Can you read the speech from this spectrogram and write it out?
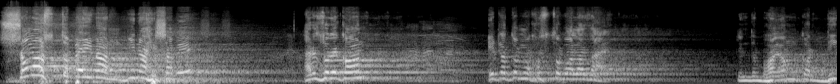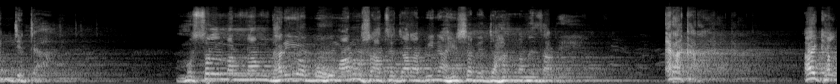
সমস্ত বেইমান বিনা হিসাবে। আরে জোরে কন। এটা তো মুখস্থ বলা যায়। কিন্তু ভয়ঙ্কর দিক যেটা, মুসলমান নামধারীও বহু মানুষ আছে যারা বিনা হিসাবে জাহান নামে যাবে। এরা খেয়াল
